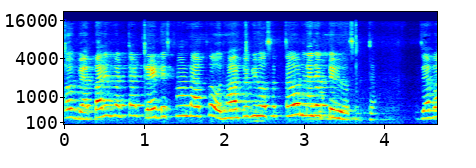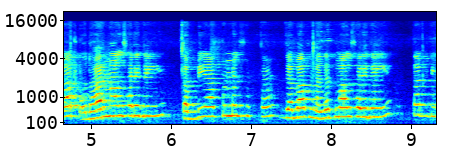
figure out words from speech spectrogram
और व्यापारिक भत्ता ट्रेड डिस्काउंट आपका उधार पे भी हो सकता है और नगद पे भी हो सकता है। जब आप उधार माल खरीदेंगे, तब भी आपको मिल सकता है। जब आप नगद माल खरीदेंगे, तब भी।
